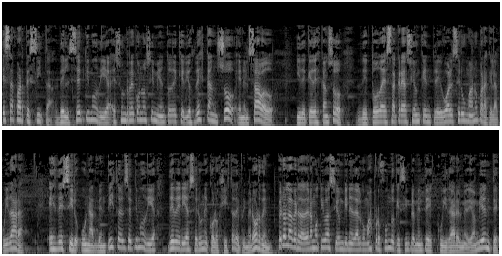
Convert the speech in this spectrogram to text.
esa partecita del séptimo día es un reconocimiento de que Dios descansó en el sábado ¿Y de qué descansó? De toda esa creación que entregó al ser humano para que la cuidara. Es decir, un adventista del séptimo día debería ser un ecologista de primer orden. Pero la verdadera motivación viene de algo más profundo que simplemente cuidar el medio ambiente.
